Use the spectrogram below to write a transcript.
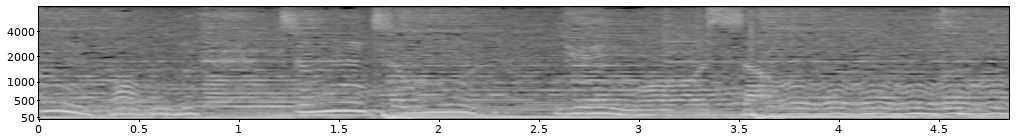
旁。种种冤和仇。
